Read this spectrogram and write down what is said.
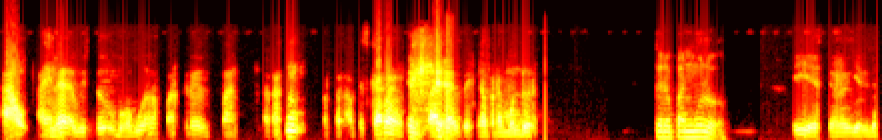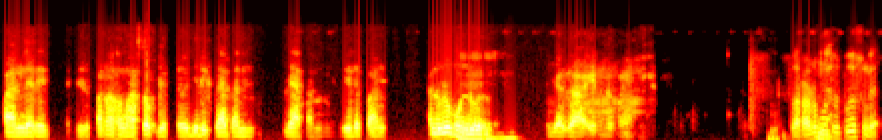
out akhirnya abis itu gue parkirnya di depan sekarang sampai sampai sekarang depan sampai nggak pernah mundur Ke depan mulu. iya sekarang jadi depan dari dari depan langsung masuk gitu jadi kelihatan kelihatan di depan kan dulu mundur Hmm. Jagain lu Pak. Suara lu Enggak. putus-putus enggak?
